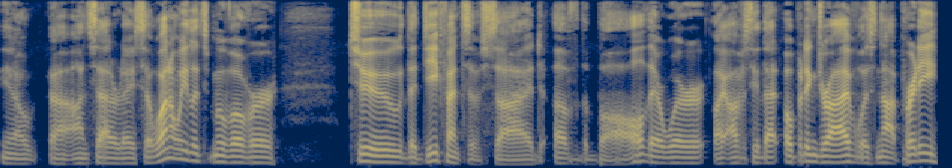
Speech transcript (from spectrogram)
you know, uh, on Saturday. So why don't we let's move over to the defensive side of the ball? There were like, obviously that opening drive was not pretty.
